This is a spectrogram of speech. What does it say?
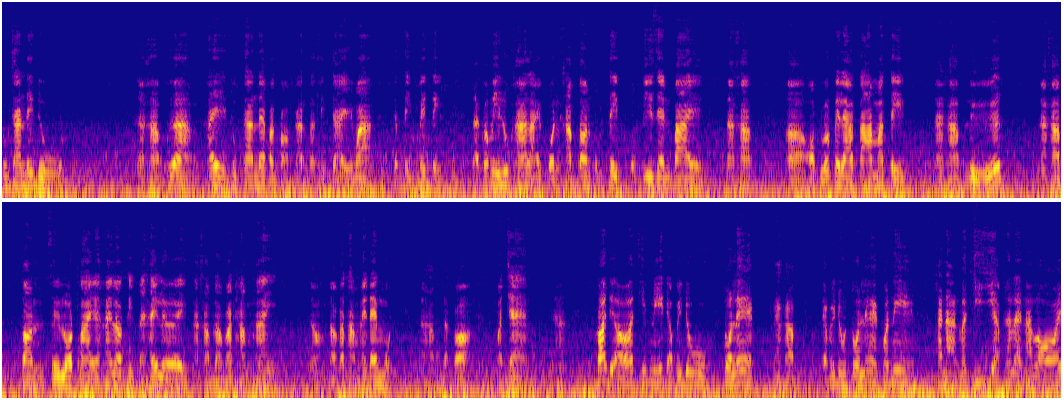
ทุกท่านได้ดูนะครับ เพื่อให้ทุกท่านได้ประกอบการตัดสินใจว่าจะติดไม่ติด แต่ก็มีลูกค้าหลายคนครับ ตอนผมติดผมพรีเซนต์ไปนะครับออกรถไปแล้วตามมาติดนะครับ หรือนะครับตอนซื้อรถไปให้เราติดไปให้เลยนะครับ เราก็ทำให้เนาะเราก็ทำให้ได้หมดนะครับ แต่ก็มาแจ้งนะก็เดี๋ยวทริปนี้เดี๋ยวไปดูตัวเลขนะครับ ดี๋ยวไปดูตัวเลขเพราะนี่ขนาดเมื่อกี้เหยียบเท่าไหร่นะร้อย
